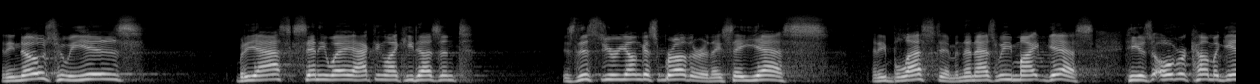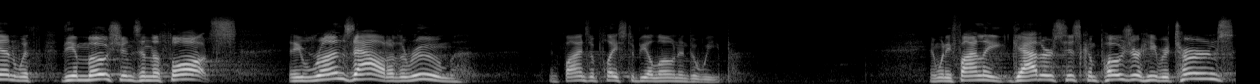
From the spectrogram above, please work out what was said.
And he knows who he is, but he asks anyway, acting like he doesn't, Is this your youngest brother? And they say, Yes. And he blessed him. And then, as we might guess, he is overcome again with the emotions and the thoughts, and he runs out of the room and finds a place to be alone and to weep. And when he finally gathers his composure, he returns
